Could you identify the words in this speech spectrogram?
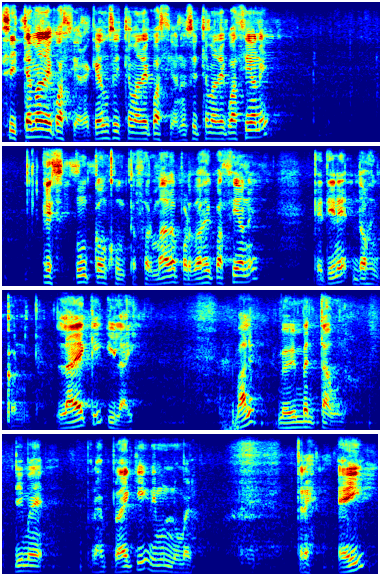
Sistema de ecuaciones. ¿Qué es un sistema de ecuaciones? Un sistema de ecuaciones es un conjunto formado por dos ecuaciones que tiene dos incógnitas, la x y la y. ¿Vale? Me voy a inventar uno. Dime, por ejemplo, x, dime un número. 3. E y.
